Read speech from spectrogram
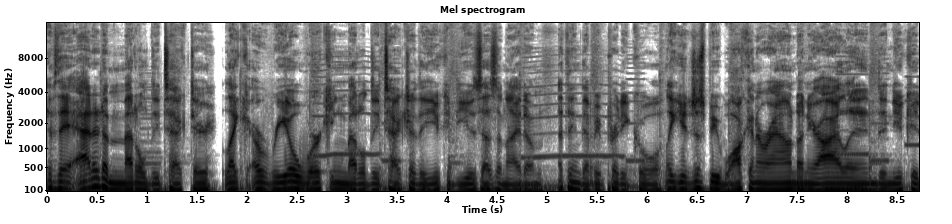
If they added a metal detector, like a real working metal detector that you could use as an item. I think that'd be pretty cool. Like you'd just be walking around on your island and you could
